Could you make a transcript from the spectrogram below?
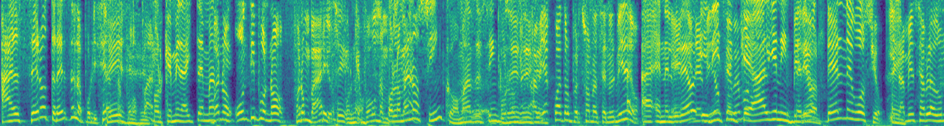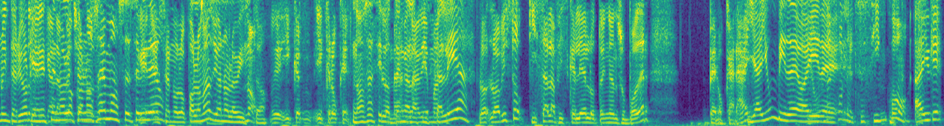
al 03 de la policía Sí, sí, sí. Zapopan. Porque mira, hay temas Bueno, que. un tipo no, fueron varios, porque no, fue una por lo menos cinco, más de cinco, Por menos había cuatro personas en el video. Ah, en el video, y dicen que alguien interior. video del negocio. Y también se habla de uno interior. Que del ese a la no lo conocemos, ese eh, video. ese no lo Por lo menos yo no lo he visto. No, y, y creo que. No sé si lo tenga la fiscalía. Lo, lo ha visto, quizá la fiscalía lo tenga en su poder. Pero caray. Y hay un video ¿qué ahí de. con el C5? Hay- es que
